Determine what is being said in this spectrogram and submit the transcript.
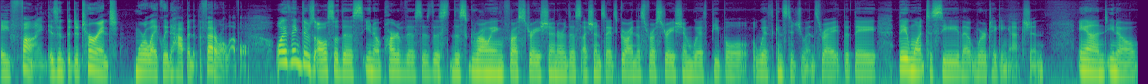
a fine? Isn't the deterrent more likely to happen at the federal level? Well, I think there's also this, you know, part of this is this this growing frustration, or this I shouldn't say it's growing this frustration with people, with constituents, right? That they they want to see that we're taking action, and you know,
